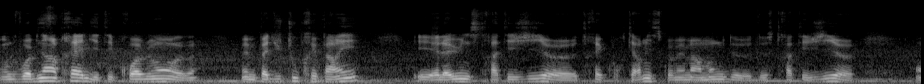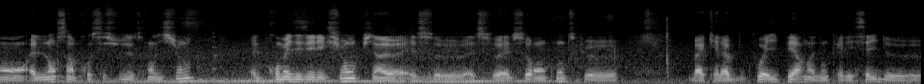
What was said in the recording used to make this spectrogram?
on le voit bien après, elle y était probablement euh, même pas du tout préparée. Et elle a eu une stratégie euh, très court-termiste, quoi, même un manque de, stratégie. Euh, elle lance un processus de transition, elle promet des élections, puis elle se, elle, se, rend compte que bah, qu'elle a beaucoup à y perdre, donc elle essaye de,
